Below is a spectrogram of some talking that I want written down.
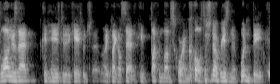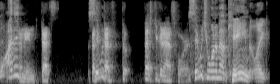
long as that continues to be the case, which, uh, like Michael said, he fucking loves scoring goals. There's no reason it wouldn't be. well, I think I mean, that's say that's, what, that's the best you can ask for. say what you want about Kane, but like,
